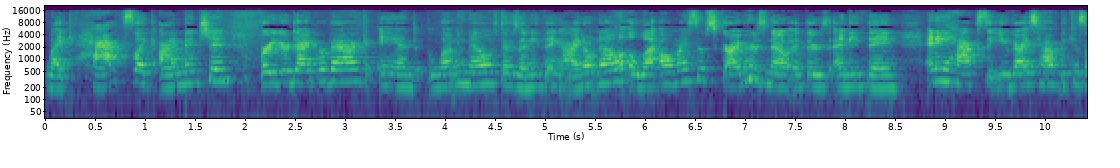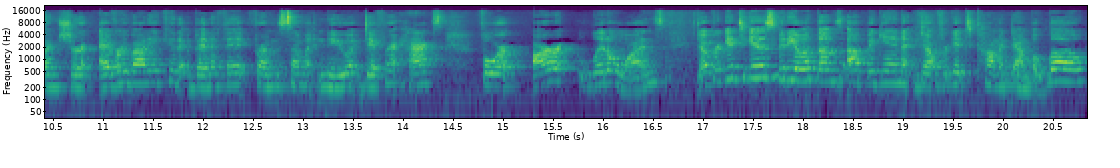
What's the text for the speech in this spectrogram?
like hacks like I mentioned for your diaper bag and let me know if there's anything I don't know. Let all my subscribers know if there's anything, any hacks that you guys have because I'm sure everybody could benefit from some new different hacks for our little ones. Don't forget to give this video a thumbs up again. Don't forget to comment down below.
